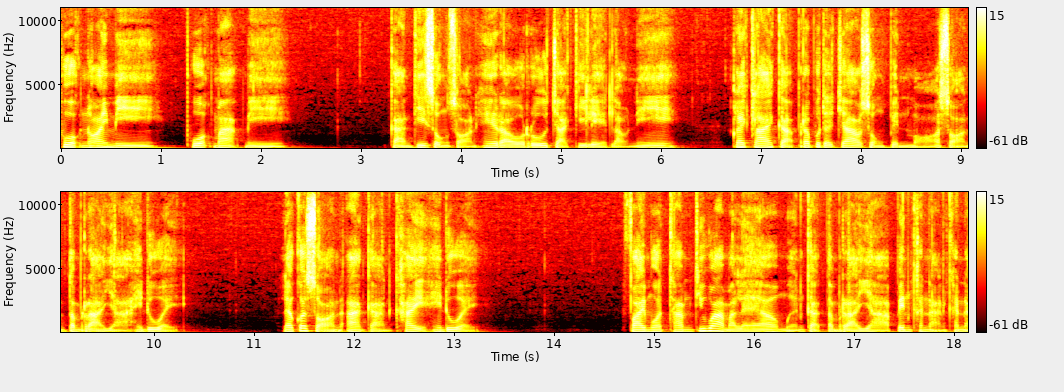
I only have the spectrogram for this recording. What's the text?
พวกน้อยมี พวกมากมี การที่ทรงสอนให้เรารู้จากกิเลสเหล่านี้ คล้ายๆ กับพระพุทธเจ้าทรงเป็นหมอสอนตำรายาให้ด้วย แล้วก็สอนอาการไข้ให้ด้วย ฝ่ายหมวดธรรมที่ว่ามาแล้วเหมือนกับตำรายาเป็นขนานขน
